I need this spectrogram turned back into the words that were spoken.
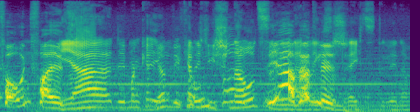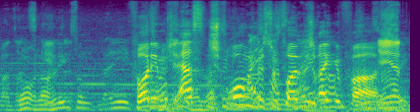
verunfallt. Ja, die- man kann, irgendwie wie kann ich die? Schnauze Ja, nach links wirklich. und rechts drehen, aber Doch, sonst nach geht links und. Nee, Vor dem ersten Sprung bist du voll mich reingefahren. Ja, ja, ich.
